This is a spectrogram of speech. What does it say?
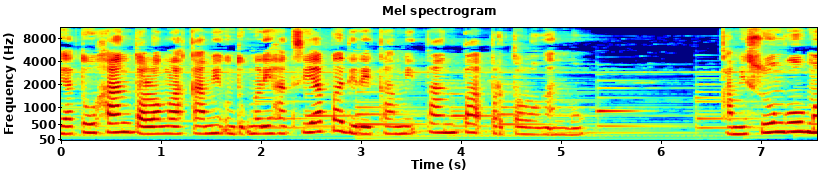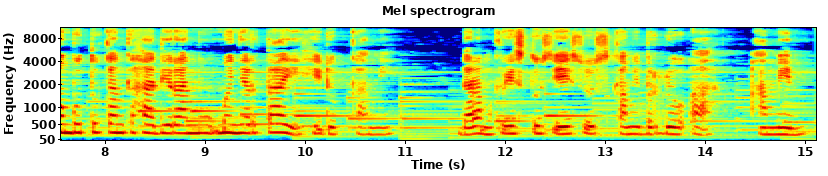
Ya Tuhan, tolonglah kami untuk melihat siapa diri kami tanpa pertolonganmu. Kami sungguh membutuhkan kehadiran-Mu menyertai hidup kami. Dalam Kristus Yesus kami berdoa. Amin.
